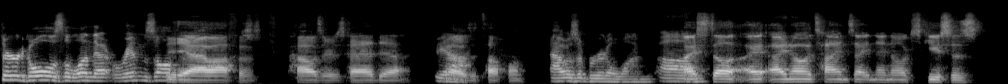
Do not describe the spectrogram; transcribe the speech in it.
third goal is the one that rims off. Yeah, off of Houser's head. Yeah. Yeah. That was a tough one. That was a brutal one. Um, I still, I, I know it's hindsight and I know excuses.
